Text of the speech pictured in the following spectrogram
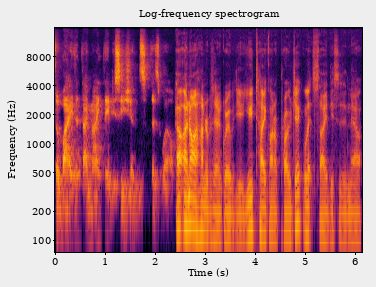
the way that they make their decisions as well. Uh, and I 100% agree with you. You take on a project. Let's say this is in our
